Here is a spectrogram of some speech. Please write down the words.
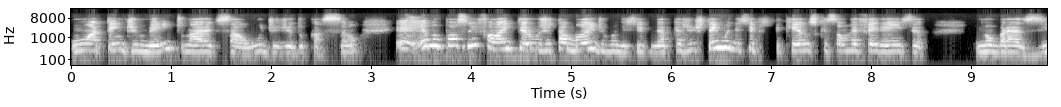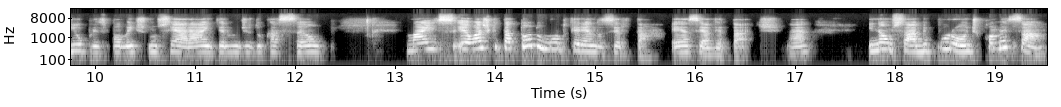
um atendimento na área de saúde, de educação. Eu não posso nem falar em termos de tamanho de município, né? Porque a gente tem municípios pequenos que são referência no Brasil, principalmente no Ceará, em termos de educação mas eu acho que está todo mundo querendo acertar, essa é a verdade, né? E não sabe por onde começar.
